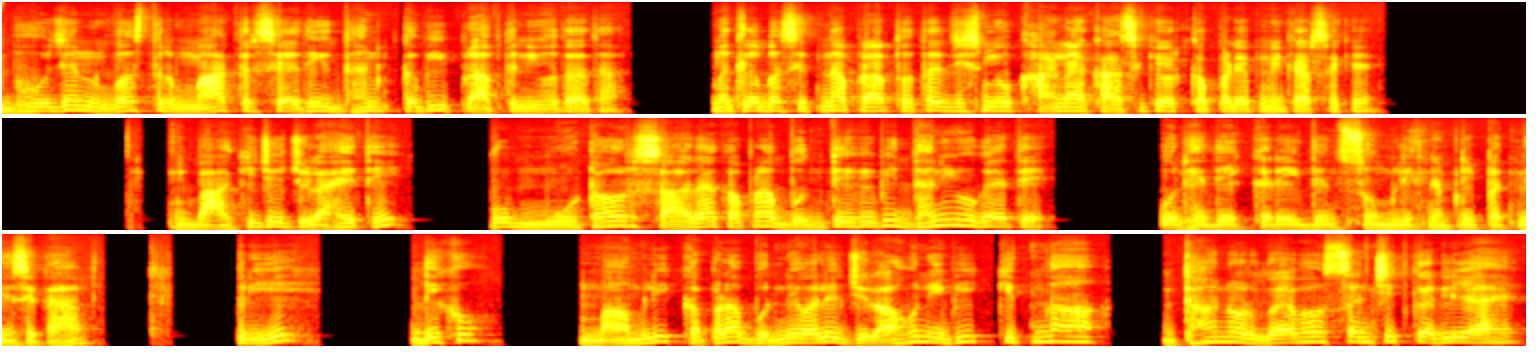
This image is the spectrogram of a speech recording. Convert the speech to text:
भोजन वस्त्र मात्र से अधिक धन कभी प्राप्त नहीं होता था। मतलब बस इतना प्राप्त होता जिसमें वो खाना खा सके और कपड़े अपने कर सके। बाकी जो जुलाहे थे, वो मोटा और सादा कपड़ा बुनते हुए भी धनी हो गए थे। उन्हें देखकर एक दिन सोमलिक ने अपनी पत्नी से कहा, प्रिय, देखो, मामूली कपड़ा बुनने वाले जुलाहों ने भी कितना धन और वैभव संचित कर लिया है।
